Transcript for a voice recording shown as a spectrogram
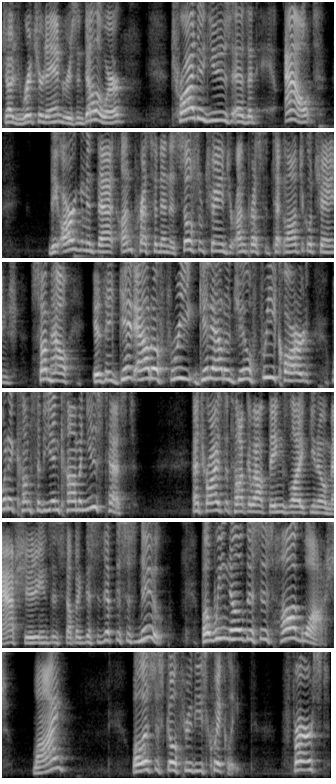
Judge Richard Andrews in Delaware, try to use as an out the argument that unprecedented social change or unprecedented technological change somehow is a get out of free get out of jail free card when it comes to the in common use test and tries to talk about things like you know mass shootings and stuff like this as if this is new but we know this is hogwash why well let's just go through these quickly first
